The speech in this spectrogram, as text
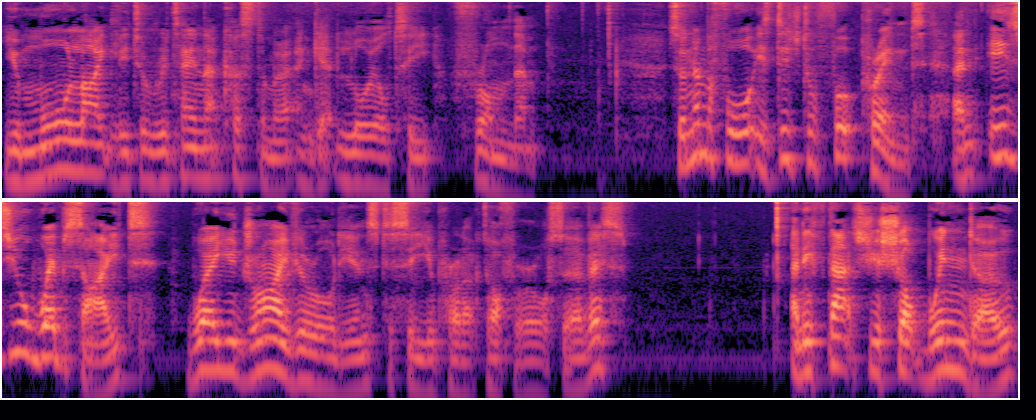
you're more likely to retain that customer and get loyalty from them. So, number four is digital footprint. And is your website where you drive your audience to see your product offer or service? And if that's your shop window,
